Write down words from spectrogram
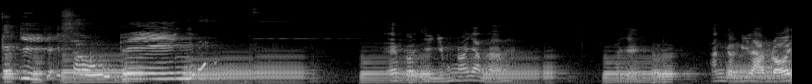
Cái gì vậy? Sầu riêng. Em có chuyện gì muốn nói với anh hả? Sao vậy? Anh cần đi làm rồi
